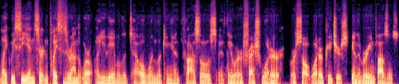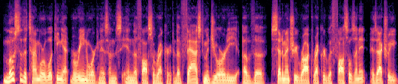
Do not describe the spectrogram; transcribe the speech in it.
like we see in certain places around the world. Are you able to tell when looking at fossils if they were freshwater or saltwater creatures in the marine fossils? Most of the time, we're looking at marine organisms in the fossil record. The vast majority of the sedimentary rock record with fossils in it is actually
